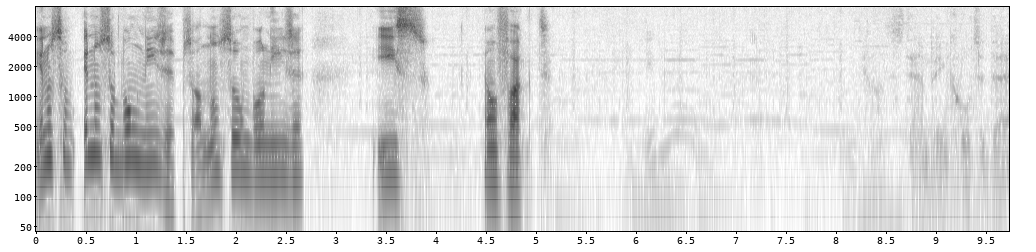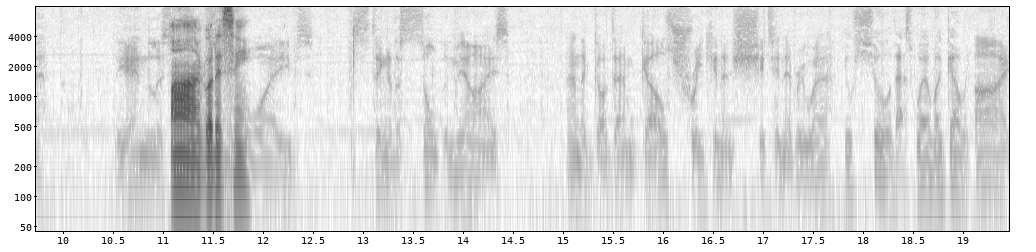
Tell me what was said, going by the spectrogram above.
Eu não sou, eu não sou bom ninja, pessoal. Não sou um bom ninja. Isso é um facto. Ah, agora sim. waves, the sting of the salt in my eyes, and the goddamn gulls shrieking and shitting everywhere. You're sure that's where we're going? Aye,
